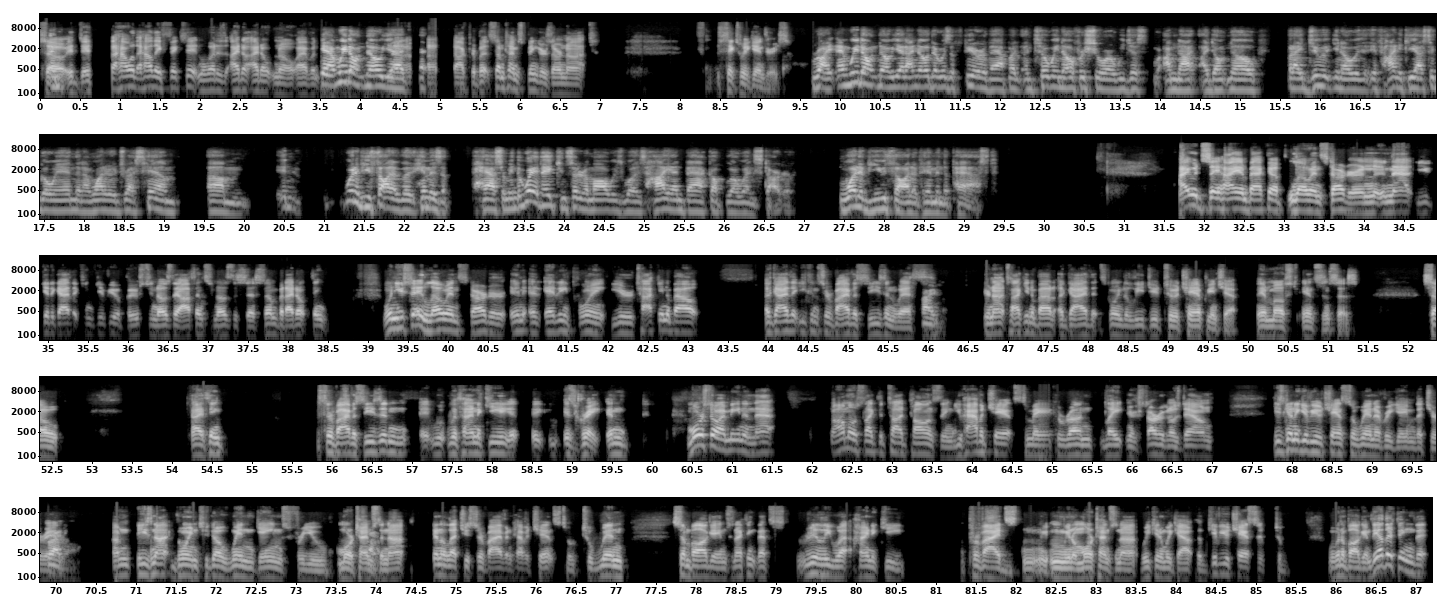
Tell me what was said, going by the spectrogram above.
So and, it, it how how they fix it and what is I don't I don't know. I haven't. Yeah, we don't know yet, doctor. But sometimes fingers are not six week injuries. Right, and we don't know yet. I know there was a fear of that, but until we know for sure, we just I'm not. I don't know but I do, you know, if Heinicke has to go in, then I wanted to address him. Um, in, what have you thought of him as a passer? I mean, the way they considered him always was high end backup, low end starter. What have you thought of him in the past? I would say high end backup, low end starter, and in that you get a guy that can give you a boost, who knows the offense, who knows the system. But I don't think when you say low end starter, in at any point you're talking about a guy that you can survive a season with. Right. You're not talking about a guy that's going to lead you to a championship in most instances. So I think survive a season eh, with Heinicke eh, eh, is great. And more so, I mean, in that almost like the Todd Collins thing, you have a chance to make a run late and your starter goes down. He's going to give you a chance to win every game that you're in. I'm, he's not going to go win games for you more times than not. Going to let you survive and have a chance to to win some ball games, and I think that's really what Heinicke provides. You know, more times than not, week in and week out, he'll give you a chance to, to win a ball game. The other thing that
